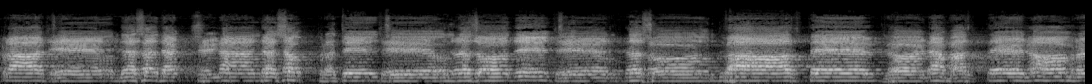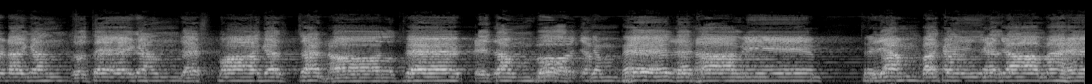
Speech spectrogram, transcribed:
प्राचेर्दश दक्षिणा दश प्रतीचेर्दशोदिचेर्दशोर्ध्वास्तेभ्यो नमस्ते नो मृडयन्तु ते यम् यष्माग यश्च नोद्वेष्टितम् भोजम् भेदधामि। त्र्यम्बकम् यजामहे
